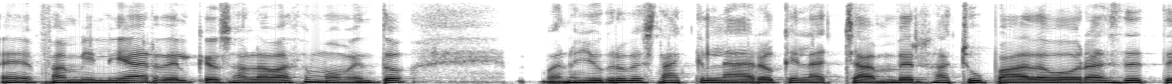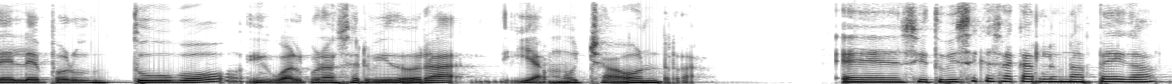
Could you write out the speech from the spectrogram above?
eh, familiar del que os hablaba hace un momento, bueno, yo creo que está claro que la Chambers ha chupado horas de tele por un tubo, igual que una servidora, y a mucha honra. Eh, si tuviese que sacarle una pega,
